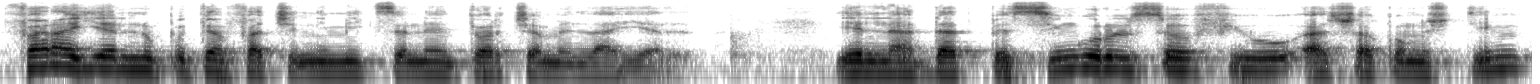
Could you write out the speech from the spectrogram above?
Fără El nu putem face nimic să ne întoarcem la El. El ne-a dat pe singurul său fiu, așa cum știm,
